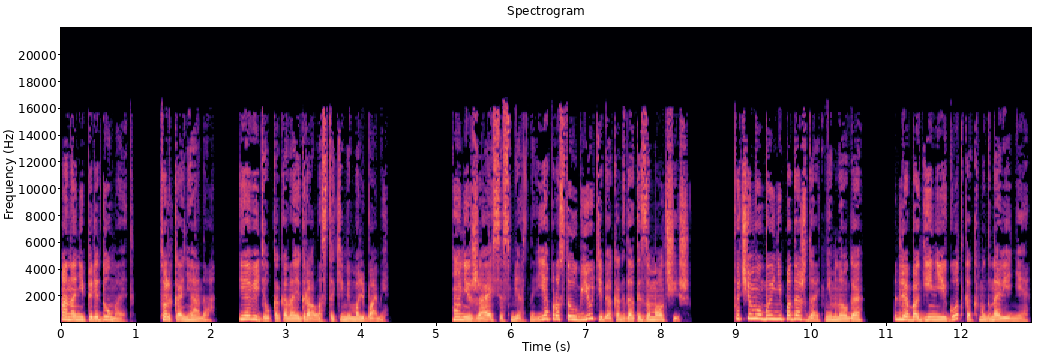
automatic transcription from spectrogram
Она не передумает. Только не она. Я видел, как она играла с такими мольбами. Унижайся, смертный, я просто убью тебя, когда ты замолчишь. Почему бы и не подождать немного? Для богини и год как мгновение.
